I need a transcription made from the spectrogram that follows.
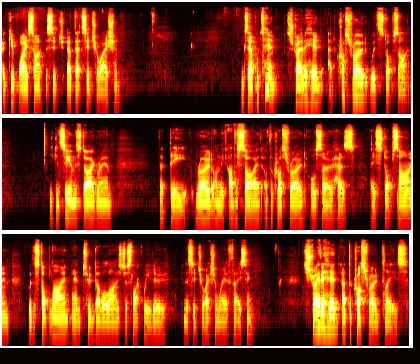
a give way sign at, at that situation. Example 10, straight ahead at crossroad with stop sign. You can see in this diagram that the road on the other side of the crossroad also has a stop sign with a stop line and two double lines just like we do in the situation we're facing. Straight ahead at the crossroad please.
